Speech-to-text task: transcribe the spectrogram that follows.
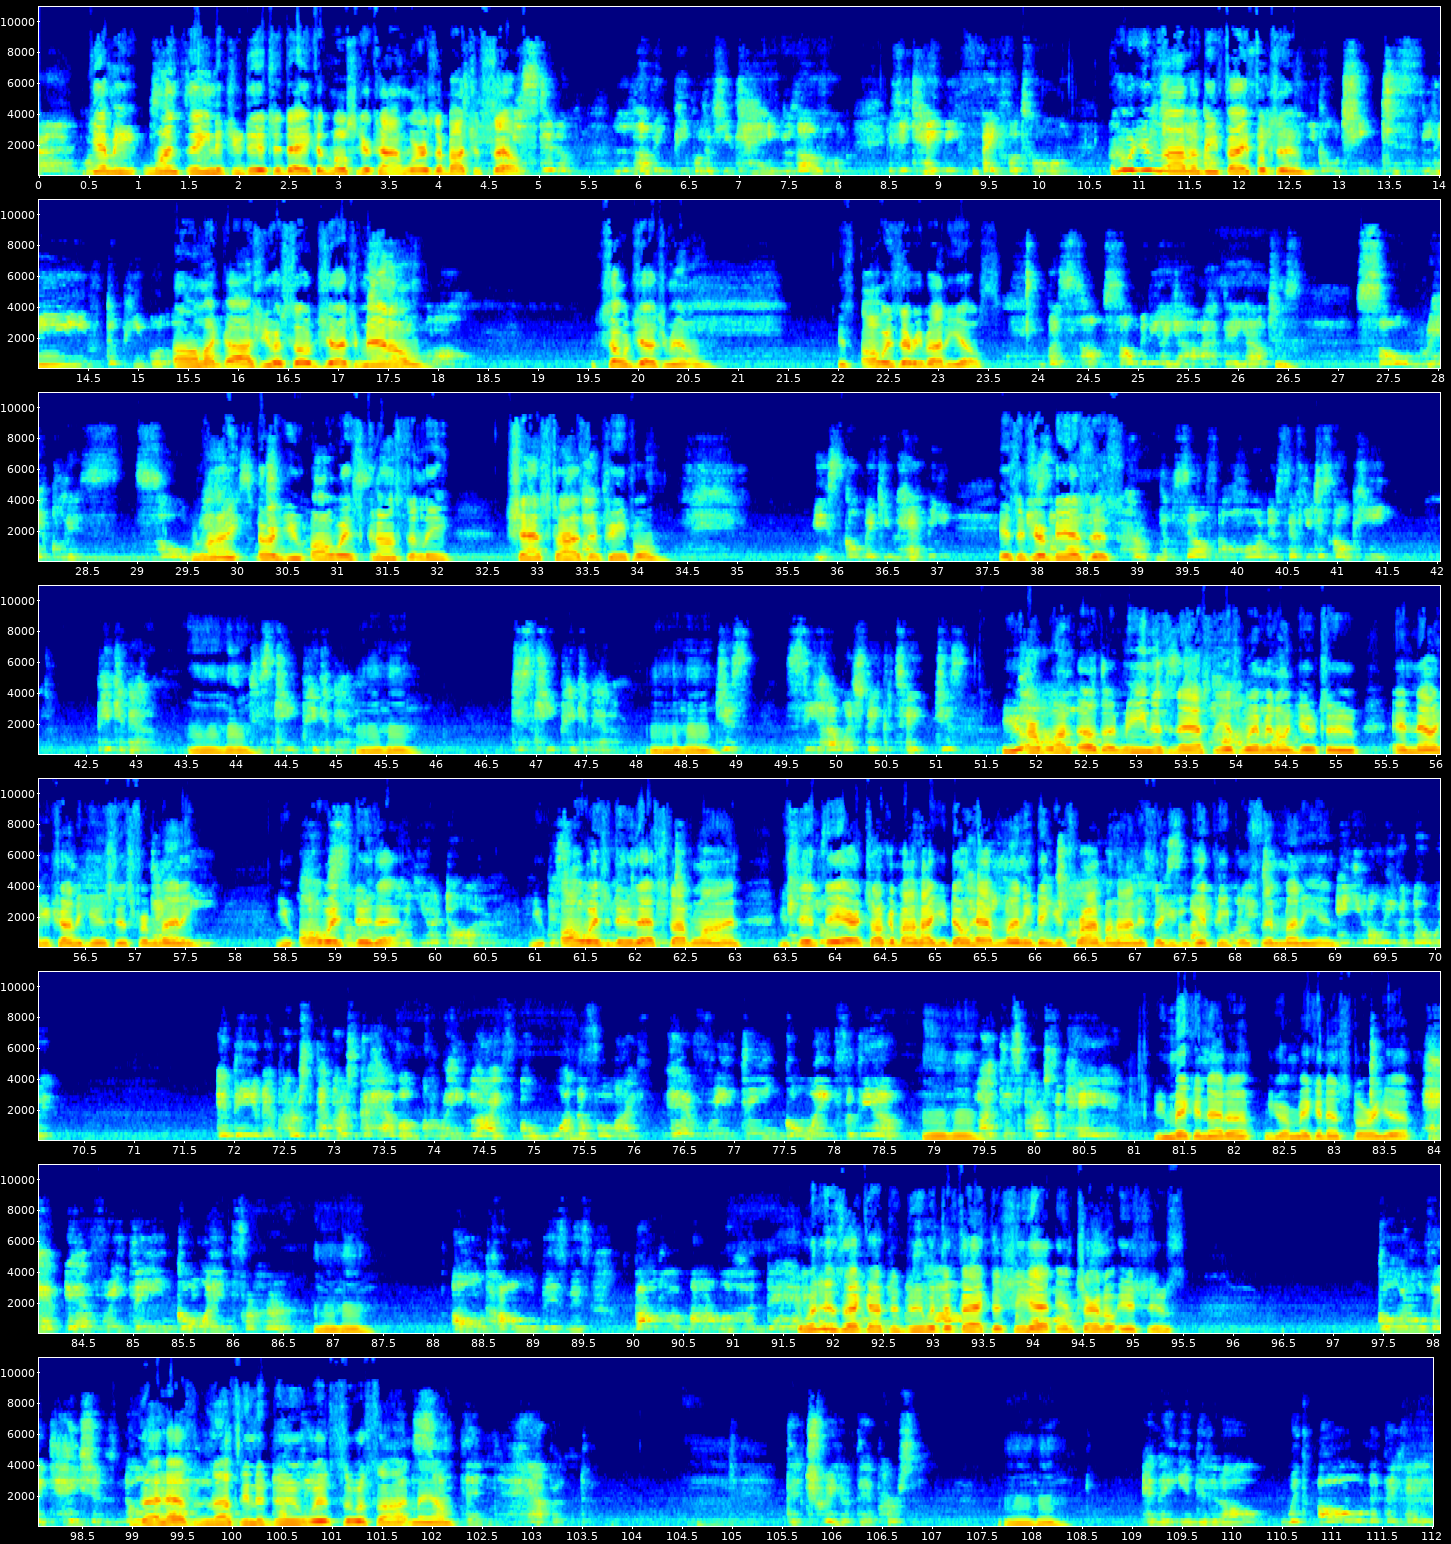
Give me one thing that you did today, because most of your kind words are about yourself. Instead of loving people, if you can't love them, if you can't be faithful to them, Who you love and be faithful to? You gonna cheat? Just leave the people Oh my gosh, you are so judgmental. So judgmental. It's always everybody else. But so so many of y'all out there, y'all just so reckless, so Why reckless are you words. always constantly chastising people? It's gonna make you happy. Is it If your business? Hurt themselves or harm themselves. You just gonna keep picking at them. Mm-hmm. Just keep picking at them. Mm-hmm. Just keep picking at them. Mm-hmm. Just see how much they could take. Just You are one of the meanest, nastiest women on YouTube, and now you're trying to use this for money. You always do that. You always do that. Stop lying. You sit there and talk about how you don't have money, then you cry behind it so you can get people to send money in. and you don't even know it. And then that person, that person could have a great life, a wonderful life, everything going for them, Mm-hmm. like this person had. You making that up. You are making that story up. Had everything going for her. Mm-hmm. Owned her own business. Bought her mama, her dad. What has that got to do with the fact that she had internal issues? Going on vacations. That has nothing to do nothing. with suicide, ma'am. Something happened that triggered that person, Mm-hmm. and they ended it all with all that they had.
